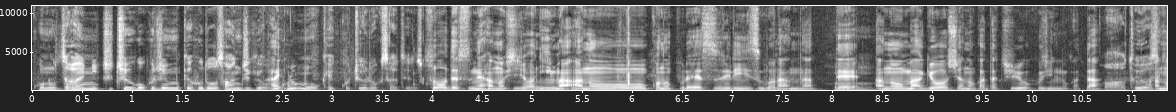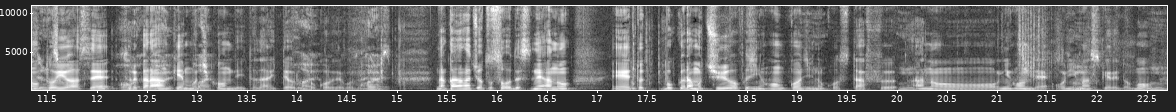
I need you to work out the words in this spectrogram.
この在日中国人向け不動産事業、はい。これも結構注力されてるんですか？そうですね。あの非常に今、あのこのプレスリリースご覧になって、うんあのまあ、業者の方中国人の方あ問い合わせあの問い合わせ、はいそれから案件はい。持ち込んでいただいておるはいところでございます。はいなかなかちょっとそうですね。あの、えー、と僕らも中国人香港人のこうスタッフ、うん。あの日本でおりますけれども、うん。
